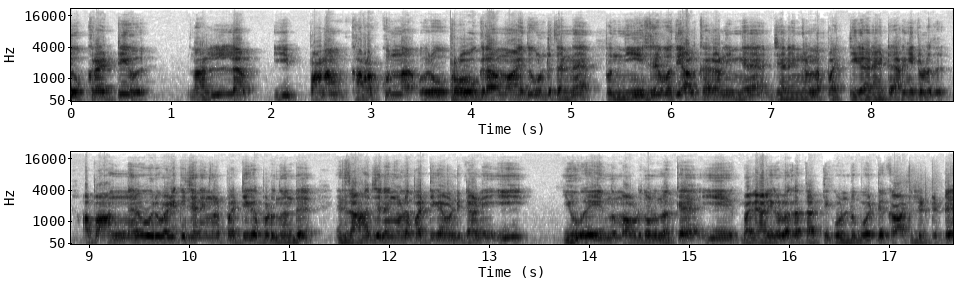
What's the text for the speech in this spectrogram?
ലുക്രേറ്റീവ് നല്ല ഈ പണം കറക്കുന്ന ഒരു പ്രോഗ്രാം ആയതുകൊണ്ട് തന്നെ ഇപ്പൊ നിരവധി ആൾക്കാരാണ് ഇങ്ങനെ ജനങ്ങളെ പറ്റിക്കാനായിട്ട് ഇറങ്ങിയിട്ടുള്ളത്. അപ്പൊ അങ്ങനെ ഒരു വഴിക്ക് ജനങ്ങൾ പറ്റിക്കപ്പെടുന്നുണ്ട്. എന്നിട്ട് ആ ജനങ്ങളെ പറ്റിക്കാൻ വേണ്ടിയിട്ടാണ് ഈ യു എ നിന്നും അവിടെ നിന്നൊക്കെ ഈ മലയാളികളൊക്കെ തട്ടിക്കൊണ്ടുപോയിട്ട് കാട്ടിലിട്ടിട്ട്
